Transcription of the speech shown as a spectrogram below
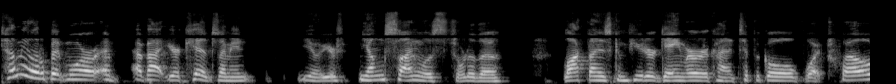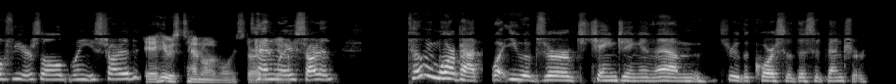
Tell me a little bit more about your kids. I mean, you know, your young son was sort of the locked on his computer, gamer, kind of typical, what, 12 years old when you started? Yeah, he was 10 when we started. 10 yeah. when you started. Tell me more about what you observed changing in them through the course of this adventure.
